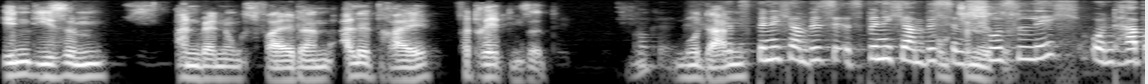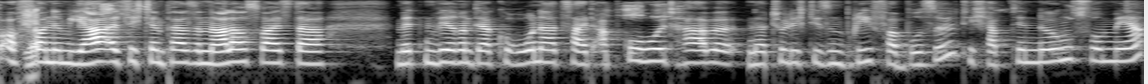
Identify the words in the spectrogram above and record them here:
in diesem Anwendungsfall dann alle drei vertreten sind. Okay. Nur dann. Jetzt bin ich ein bisschen, jetzt bin ich ja ein bisschen schusselig und habe auch ja. vor einem Jahr, als ich den Personalausweis da mitten während der Corona-Zeit abgeholt habe, natürlich diesen Brief verbusselt. Ich habe den nirgendwo mehr.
